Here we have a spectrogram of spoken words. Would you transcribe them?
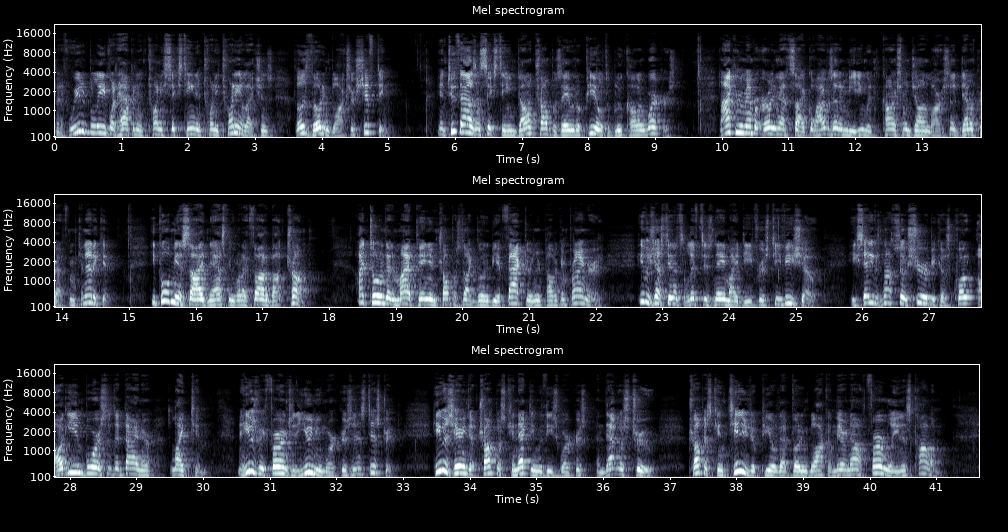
But if we're to believe what happened in 2016 and 2020 elections, those voting blocs are shifting. In 2016, Donald Trump was able to appeal to blue collar workers. Now, I can remember early in that cycle, I was at a meeting with Congressman John Larson, a Democrat from Connecticut. He pulled me aside and asked me what I thought about Trump. I told him that, in my opinion, Trump was not going to be a factor in the Republican primary. He was just in it to lift his name ID for his TV show. He said he was not so sure because, quote, Augie and Boris at the diner liked him. Now, he was referring to the union workers in his district. He was hearing that Trump was connecting with these workers, and that was true. Trump has continued to appeal that voting bloc, and they are now firmly in his column.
